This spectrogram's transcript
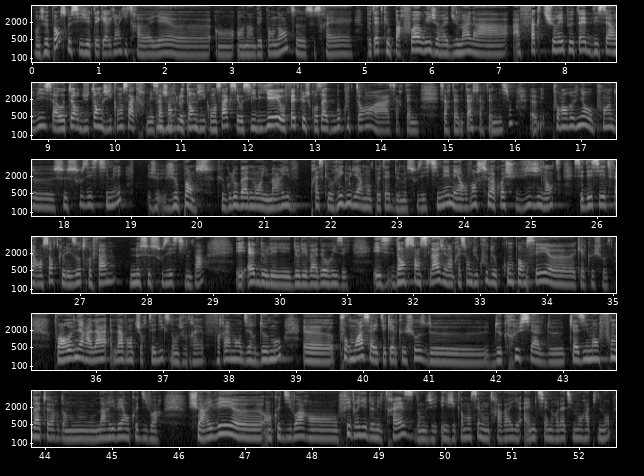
je pense que si j'étais quelqu'un qui travaillait euh, en, indépendante, euh, ce serait peut-être que parfois, oui, j'aurais du mal à, facturer peut-être des services à hauteur du temps que j'y consacre. Mais sachant mhm. que le temps que j'y consacre, c'est aussi lié au fait que je consacre beaucoup de temps à certaines, certaines tâches, certaines missions. Euh, mais pour en revenir au point de se sous-estimer, je, pense que globalement, il m'arrive presque régulièrement peut-être de me sous-estimer, mais en revanche, ce à quoi je suis vigilante, c'est d'essayer de faire en sorte que les autres femmes ne se sous-estiment pas et elles de les, de les valoriser. Et dans ce sens-là, j'ai l'impression du coup de compenser euh, quelque chose. Pour en revenir à l'aventure TEDx, dont je voudrais vraiment dire deux mots, euh, pour moi, ça a été quelque chose de, crucial, de quasiment fondateur dans mon arrivée en Côte d'Ivoire. Je suis arrivée euh, en Côte d'Ivoire en février 2013, donc et j'ai commencé mon travail à MTN relativement rapidement.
